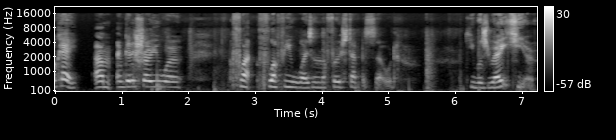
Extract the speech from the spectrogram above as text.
Okay, um, I'm gonna show you where Fl- Fluffy was in the first episode. He was right here.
